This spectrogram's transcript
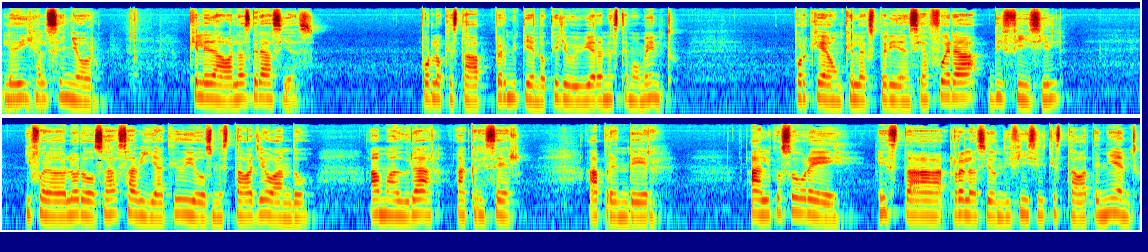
le dije al Señor que le daba las gracias por lo que estaba permitiendo que yo viviera en este momento. Porque aunque la experiencia fuera difícil y fuera dolorosa, sabía que Dios me estaba llevando a madurar, a crecer, a aprender algo sobre esta relación difícil que estaba teniendo.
